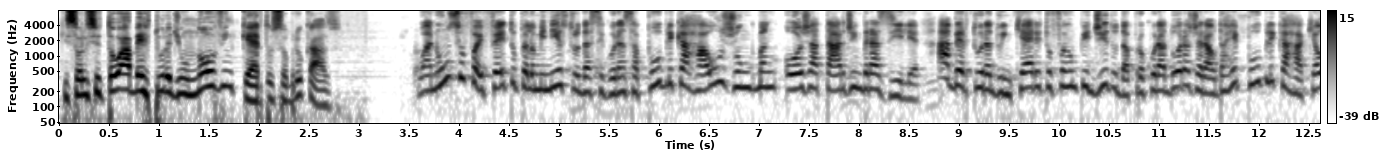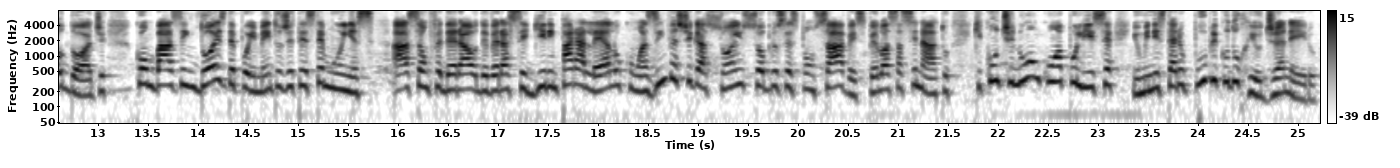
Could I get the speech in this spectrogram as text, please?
que solicitou a abertura de um novo inquérito sobre o caso. O anúncio foi feito pelo ministro da Segurança Pública, Raul Jungmann, hoje à tarde em Brasília. A abertura do inquérito foi um pedido da Procuradora-Geral da República, Raquel Dodge, com base em dois depoimentos de testemunhas. A ação federal deverá seguir em paralelo com as investigações sobre os responsáveis pelo assassinato, que continuam com a polícia e o Ministério Público do Rio de Janeiro.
